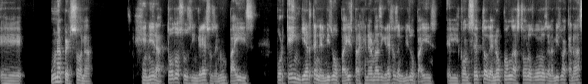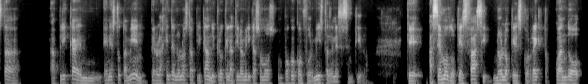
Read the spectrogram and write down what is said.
eh, una persona genera todos sus ingresos en un país, ¿por qué invierte en el mismo país para generar más ingresos en el mismo país? El concepto de no pongas todos los huevos en la misma canasta aplica en, en esto también, pero la gente no lo está aplicando y creo que en Latinoamérica somos un poco conformistas en ese sentido que hacemos lo que es fácil, no lo que es correcto. Cuando,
